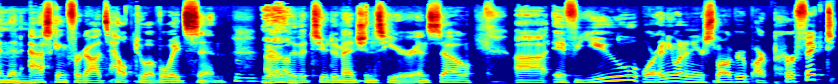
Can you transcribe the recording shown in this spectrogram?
and then asking for God's help to avoid sin. Are Yeah. really the two dimensions here. And so, uh, if you or anyone in your small group are perfect,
